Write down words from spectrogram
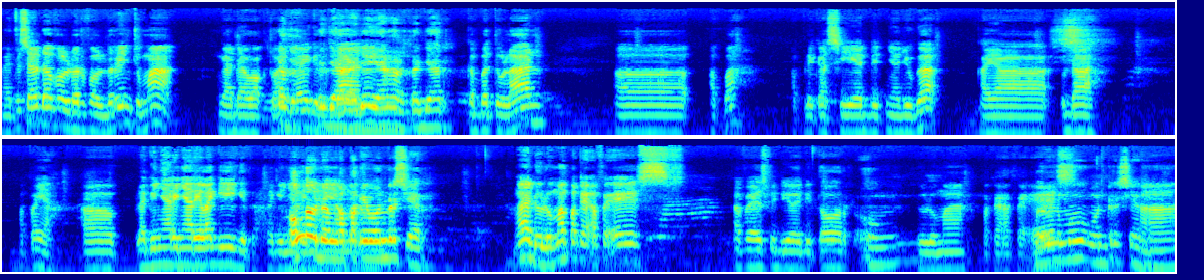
Nah itu saya udah folder folderin cuma nggak ada waktu aja gitu. kejar Dan aja ya kejar. kebetulan eh, apa aplikasi editnya juga kayak udah apa ya eh, lagi nyari nyari lagi gitu lagi oh nggak udah yang nggak pakai. Wondershare nggak dulu mah pakai AVS AVS video editor. Oh. Dulu mah pakai AVS baru nemu Wondershare Ah,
